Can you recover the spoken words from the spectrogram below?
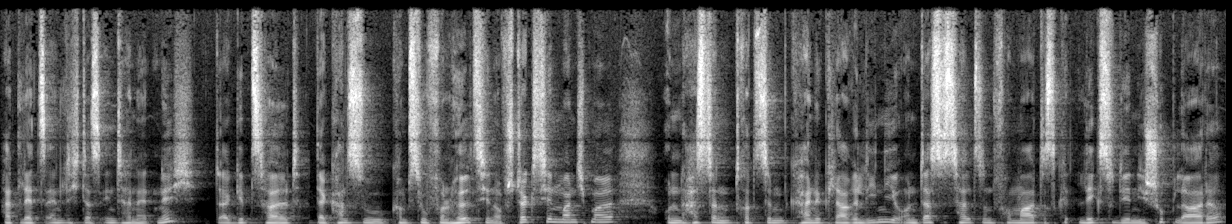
hat letztendlich das Internet nicht. Da gibt's halt, da kannst du, kommst du von Hölzchen auf Stöckchen manchmal und hast dann trotzdem keine klare Linie. Und das ist halt so ein Format, das legst du dir in die Schublade.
